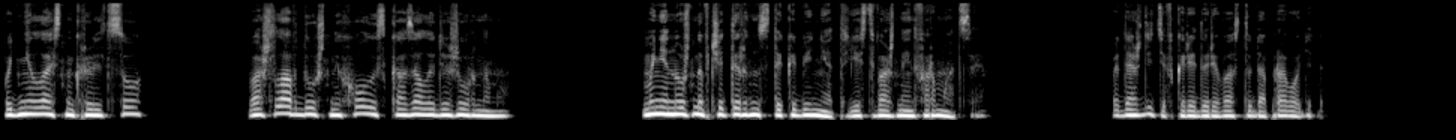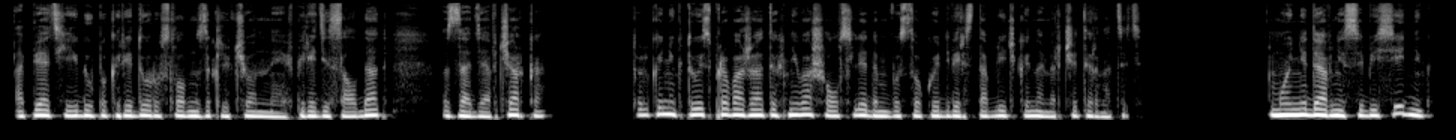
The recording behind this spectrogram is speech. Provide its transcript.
поднялась на крыльцо, вошла в душный холл и сказала дежурному. «Мне нужно в четырнадцатый кабинет, есть важная информация. Подождите, в коридоре вас туда проводят». Опять я иду по коридору, словно заключенные. Впереди солдат, сзади овчарка. Только никто из провожатых не вошел следом в высокую дверь с табличкой номер 14. Мой недавний собеседник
